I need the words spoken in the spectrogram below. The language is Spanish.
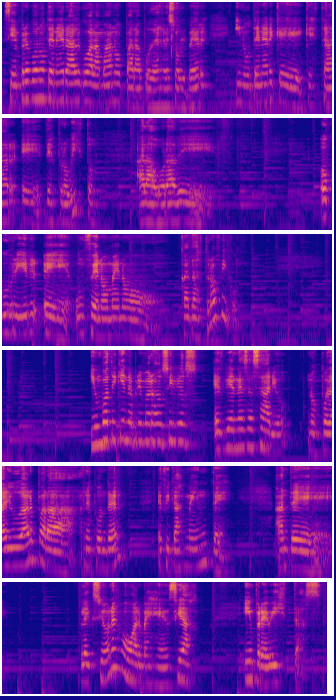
siempre es bueno tener algo a la mano para poder resolver y no tener que, estar eh, desprovisto a la hora de ocurrir eh, un fenómeno catastrófico. Y un botiquín de primeros auxilios es bien necesario, nos puede ayudar para responder eficazmente ante lecciones o emergencias imprevistas.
